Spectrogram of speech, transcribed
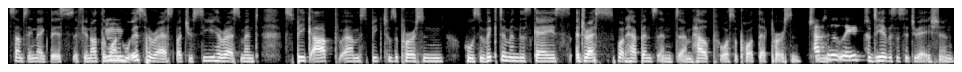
something like this, if you're not the mm. one who is harassed, but you see harassment, speak up, um, speak to the person who's a victim in this case, address what happens, and um, help or support that person to, absolutely to deal with the situation.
